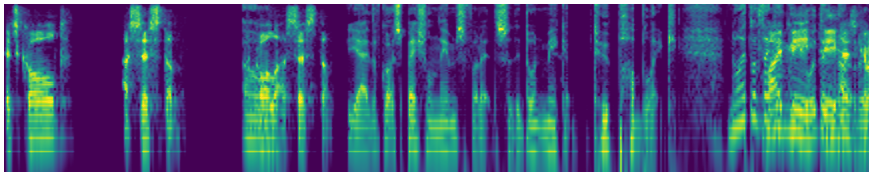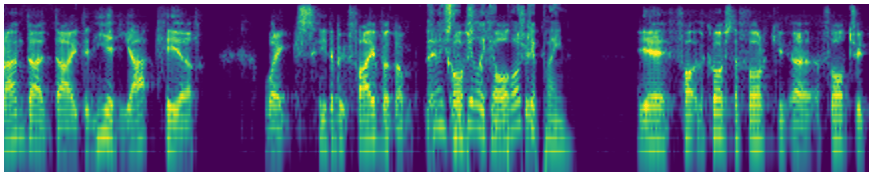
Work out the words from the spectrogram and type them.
it's called a system. Oh, Call it a system. yeah, they've got special names for it so they don't make it too public. No, I don't think My I could go mate, down eh, that his route. granddad died, and he had yak hair wigs. He had about five of them. That Christ, cost be like a a porcupine. Yeah, for, they cost a, forcu- uh, a fortune.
